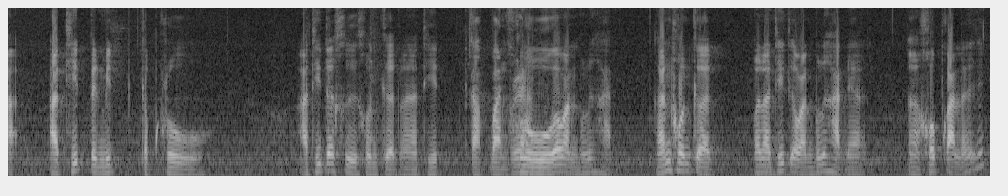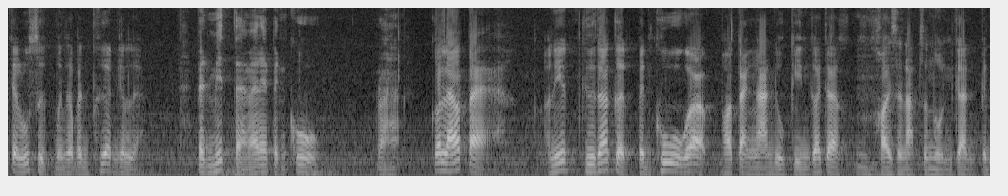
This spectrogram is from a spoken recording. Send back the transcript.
อะอาทิตย์เป็นมิตรกับครู อาทิตย์ก็คือคนเกิดวันอาทิตย์กับวันพคฤหัรูสก็วันพฤหัสงั้นคนเกิดวันอาทิตย์กับวันพฤหัสเนี่ยเอ่อ คบกันแล้วจะรู้สึกเหมือนกับเป็นเพื่อนกันเลยเป็นมิตรแต่ไม่ได้เป็นคู่นะฮะก็แล้วแต่ อันนี้คือถ้าเกิดเป็นคู่ก็พอแต่งงานอยู่กินก็จะอืมคอยสนับสนุนกันเป็น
